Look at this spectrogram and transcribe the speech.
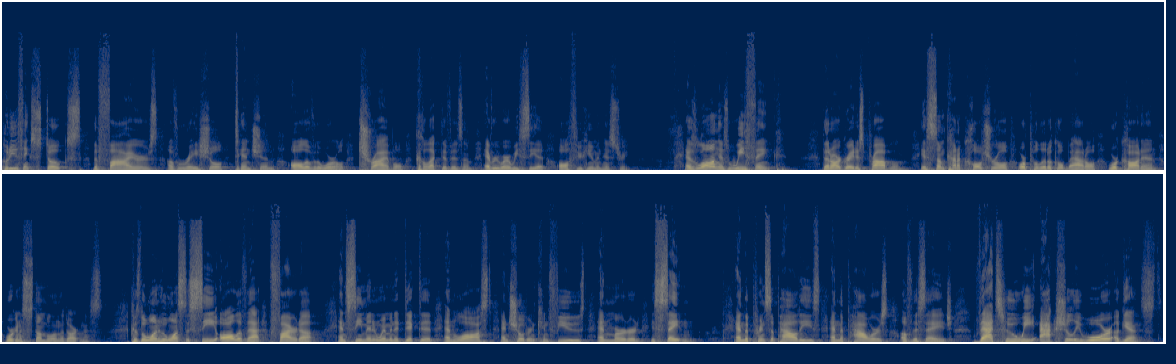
Who do you think stokes the fires of racial tension all over the world? Tribal, collectivism, everywhere we see it all through human history. As long as we think that our greatest problem is some kind of cultural or political battle we're caught in, we're going to stumble in the darkness. Because the one who wants to see all of that fired up and see men and women addicted and lost and children confused and murdered is Satan and the principalities and the powers of this age. That's who we actually war against.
